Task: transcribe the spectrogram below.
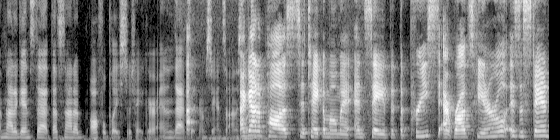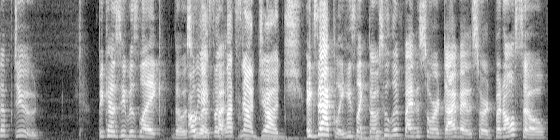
I'm not against that. That's not an awful place to take her in that circumstance, honestly. I gotta pause to take a moment and say that the priest at Rod's funeral is a stand-up dude. Because he was like, those who Oh yeah, live he's like, let's not judge. Exactly. He's like, those who live by the sword die by the sword, but also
